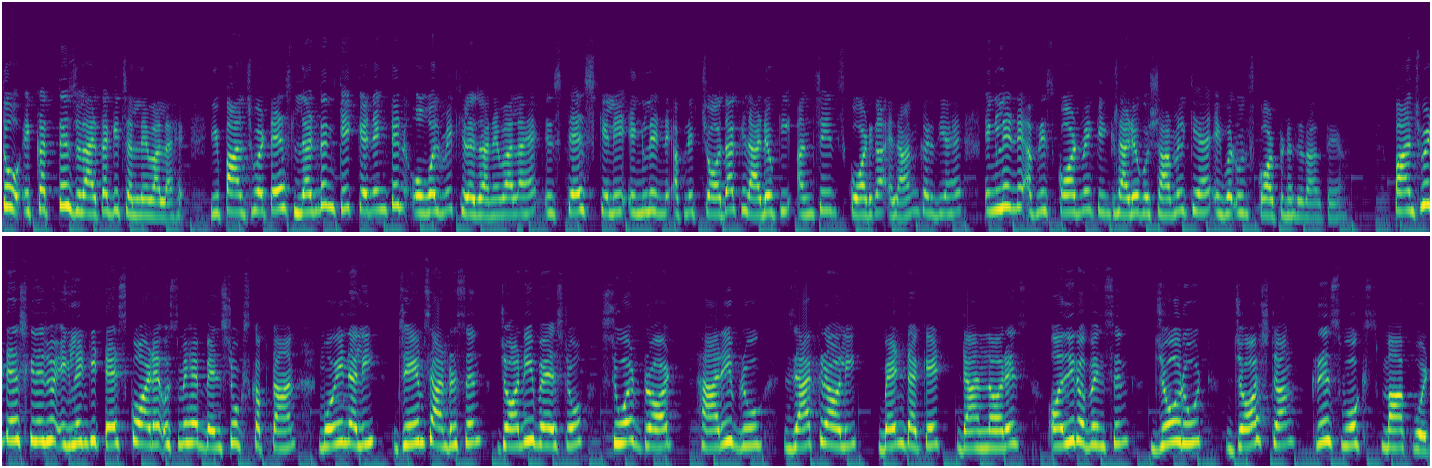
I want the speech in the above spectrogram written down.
तो 31 जुलाई तक ये चलने वाला है। ये पांचवा टेस्ट लंदन के केनिंगटन ओवल में खेला जाने वाला है। इस टेस्ट के लिए इंग्लैंड ने अपने 14 खिलाड़ियों की अनचेंज स्क्वाड का ऐलान कर दिया है। इंग्लैंड ने अपनी स्क्वाड में किन खिलाड़ियों को शामिल किया है, एक बार उन स्क्वाड पर नज़र डालते हैं। पाँचवें टेस्ट के लिए जो इंग्लैंड की टेस्ट स्क्वाड है, उसमें है बेन स्टोक्स कप्तान, Moeen Ali, James Anderson, Jonny Bairstow, Stuart Broad, Harry Brook Zak Crawley Ben Duckett, Dan Lawrence Ollie Robinson, Joe Root, George Tongue, Chris Woakes, Mark Wood.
